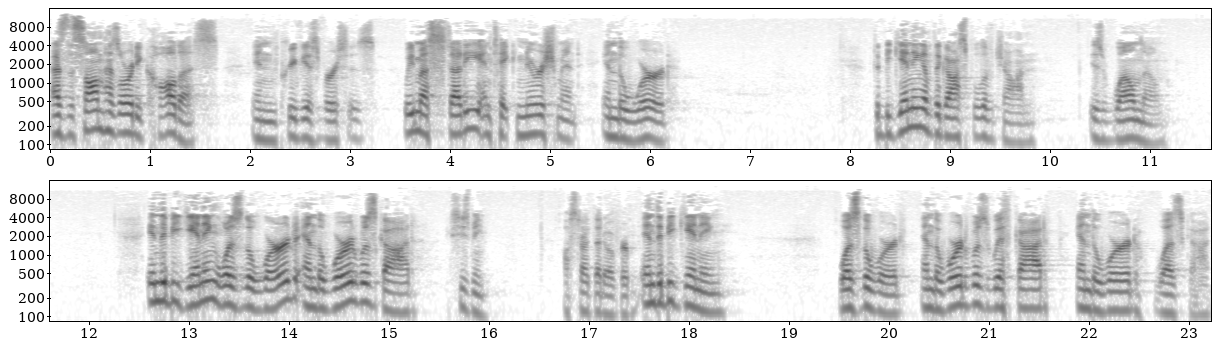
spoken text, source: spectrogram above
As the psalm has already called us in previous verses, we must study and take nourishment in the Word. The beginning of the Gospel of John is well known. In the beginning was the Word, and the Word was God. Excuse me. I'll start that over. In the beginning was the Word, and the Word was with God, and the Word was God.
